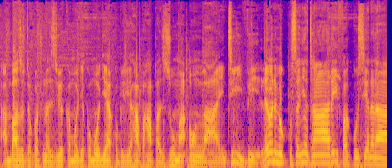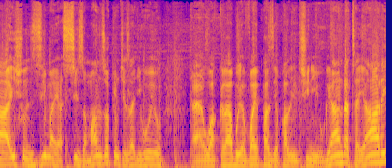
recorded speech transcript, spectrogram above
ambazo tutakuwa tunaziweka moja kwa moja kupitia hapa hapa Zoom Online TV. Leo nimekukusanyia taarifa kuhusiana na ishu nzima ya Siza Manzoki, mchezaji huyu uh, wa klabu ya Vipers ya pale nchini Uganda tayari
